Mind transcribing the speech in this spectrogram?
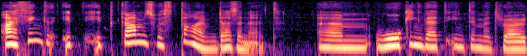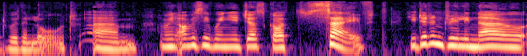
I think it it comes with time, doesn't it? um, walking that intimate road with the Lord. Um, I mean, obviously, when you just got saved, you didn't really know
